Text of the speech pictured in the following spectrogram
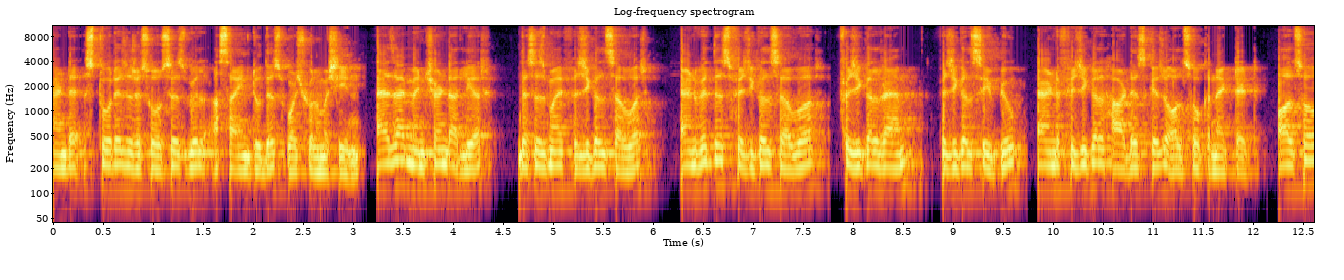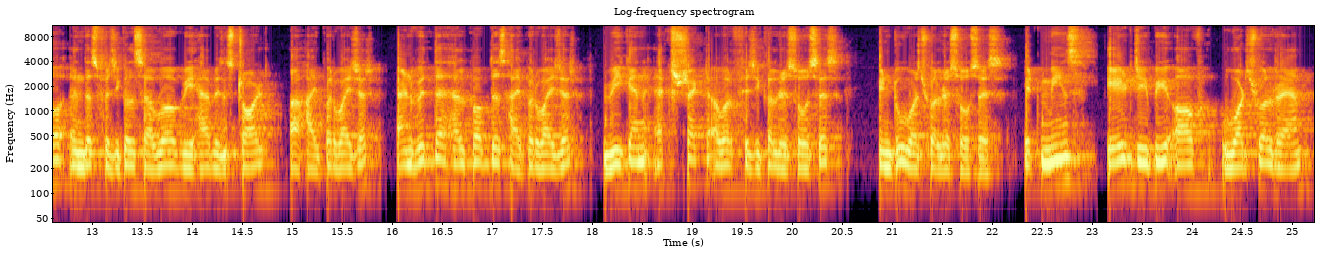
and storage resources will assign to this virtual machine. As I mentioned earlier, this is my physical server and with this physical server, physical RAM, physical CPU and physical hard disk is also connected. Also in this physical server, we have installed a hypervisor and with the help of this hypervisor, we can extract our physical resources into virtual resources. It means 8 GB of virtual RAM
